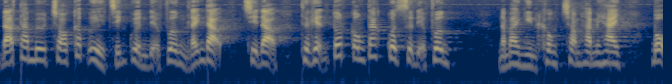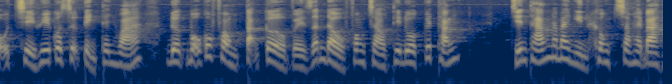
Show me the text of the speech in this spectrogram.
đã tham mưu cho cấp ủy chính quyền địa phương lãnh đạo, chỉ đạo thực hiện tốt công tác quân sự địa phương, Năm 2022, Bộ Chỉ huy quân sự tỉnh Thanh Hóa được Bộ Quốc phòng tặng cờ về dẫn đầu phong trào thi đua quyết thắng. 9 tháng năm 2023,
